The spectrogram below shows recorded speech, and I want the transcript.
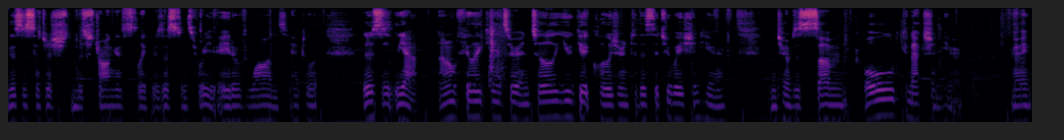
this is such a the strongest like resistance for you. Eight of wands. You have to look this is yeah i don't feel like cancer until you get closure into the situation here in terms of some old connection here right?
